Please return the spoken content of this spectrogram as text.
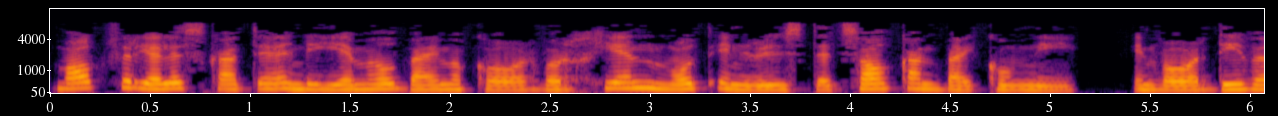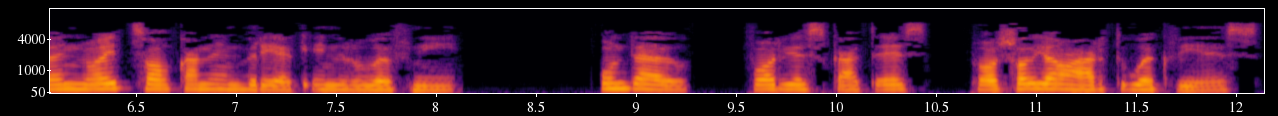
Maak voor jullie skatte in die hemel bij mekaar waar geen mot en rust dit zal kan bijkom nie, en waar diewe nooit zal kan inbreek en roof nie. Ondou, waar je skat is, daar zal jou hart ook wees.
